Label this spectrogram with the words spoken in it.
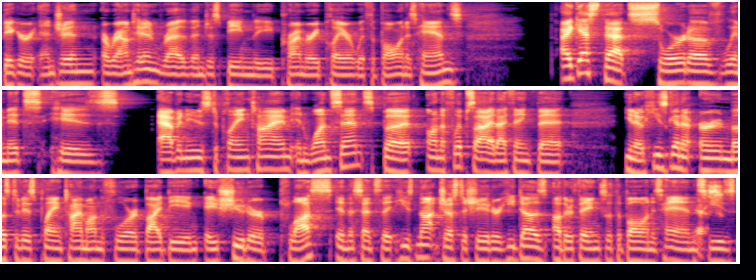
bigger engine around him rather than just being the primary player with the ball in his hands. I guess that sort of limits his avenues to playing time in one sense, but on the flip side, I think that you know he's going to earn most of his playing time on the floor by being a shooter plus in the sense that he's not just a shooter he does other things with the ball in his hands yes. he's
